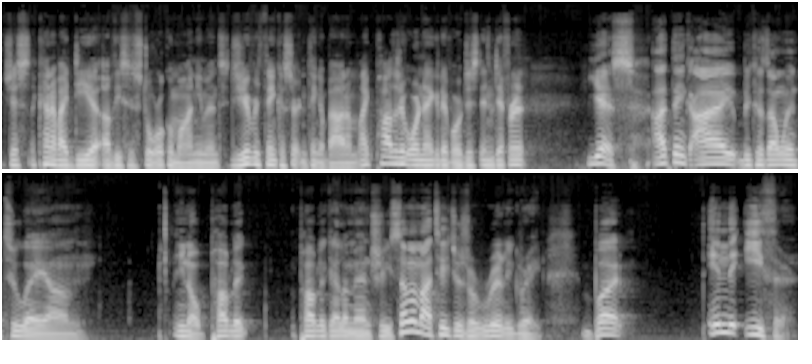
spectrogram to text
just a kind of idea of these historical monuments? Did you ever think a certain thing about them, like positive or negative or just indifferent? Yes, I think I because I went to a um, you know public public elementary. Some of my teachers were really great, but in the ether,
